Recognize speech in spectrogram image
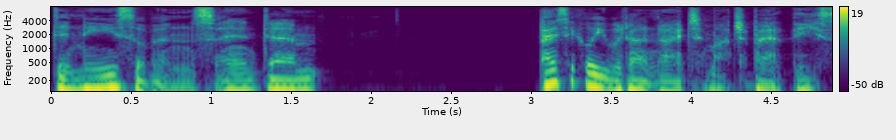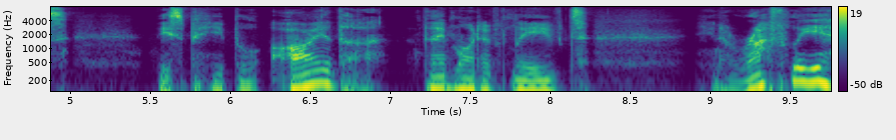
Denisovans and, um, basically we don't know too much about these these people either. They might have lived, you know, roughly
